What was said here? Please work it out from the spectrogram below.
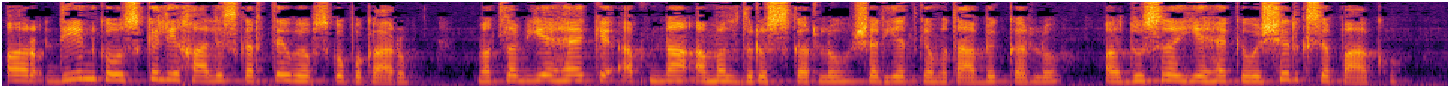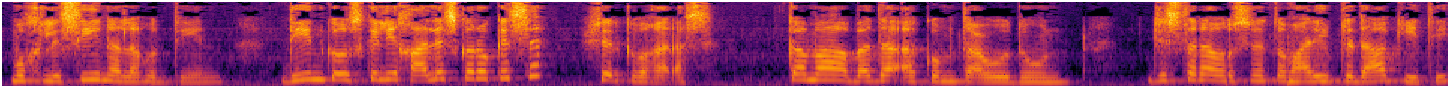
اور دین کو اس کے لیے خالص کرتے ہوئے اس کو پکارو۔ مطلب یہ ہے کہ اپنا عمل درست کر لو، شریعت کے مطابق کر لو۔ اور دوسرا یہ ہے کہ وہ شرک سے پاک ہو۔ مخلصین اللہ الدین۔ دین کو اس کے لیے خالص کرو کس سے؟ شرک وغیرہ سے۔ کما بدا اکم تعودون۔ جس طرح اس نے تمہاری ابتدا کی تھی،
